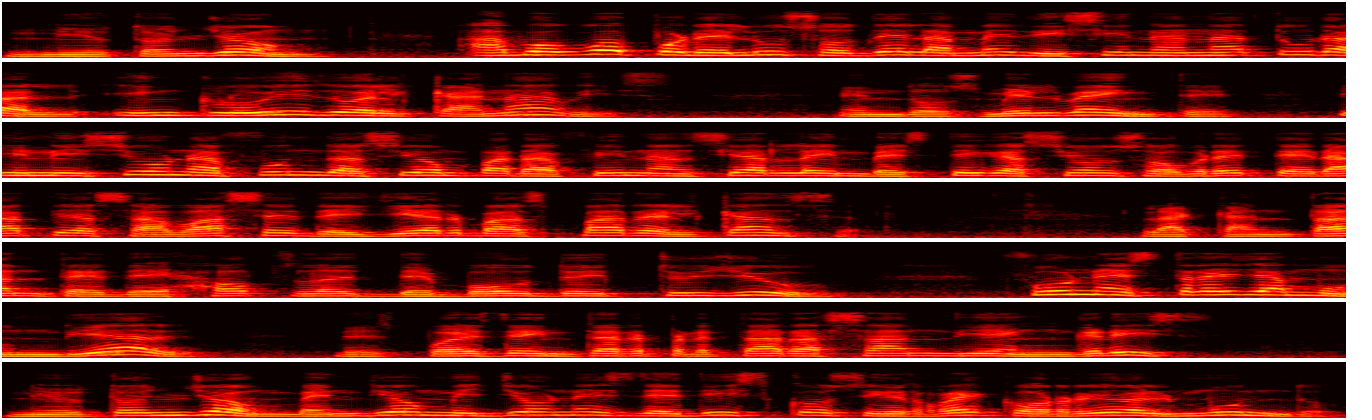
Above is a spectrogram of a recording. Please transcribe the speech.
Newton-John abogó por el uso de la medicina natural, incluido el cannabis. En 2020, inició una fundación para financiar la investigación sobre terapias a base de hierbas para el cáncer. La cantante de Hopeless Devoted to You fue una estrella mundial Después de interpretar a Sandy en Gris, Newton-John vendió millones de discos y recorrió el mundo.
